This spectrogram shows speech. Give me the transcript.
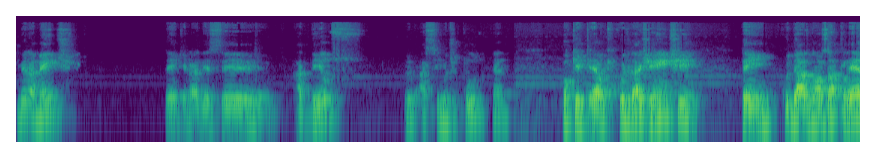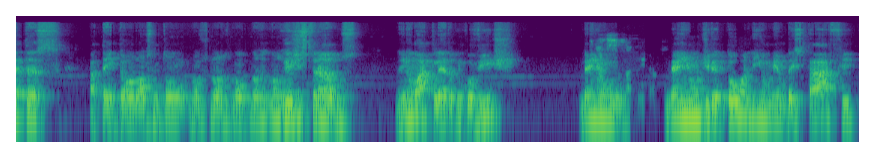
Primeiramente, tenho que agradecer a Deus, acima de tudo, né? porque é o que cuida da gente, tem cuidado dos nossos atletas. Até então, nós não, nós, não, não, não registramos nenhum atleta com Covid, nenhum, nenhum diretor, nenhum membro da staff.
